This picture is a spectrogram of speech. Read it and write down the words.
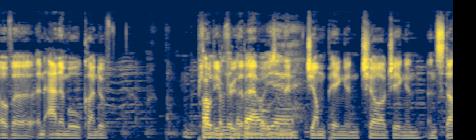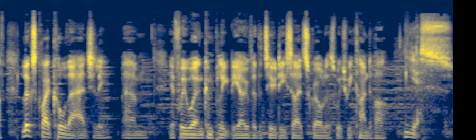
of a, an animal kind of plodding Bumbling through the about, levels and then jumping and charging and, and stuff. Looks quite cool that actually. Um, if we weren't completely over the 2D side scrollers, which we kind of are. yes.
